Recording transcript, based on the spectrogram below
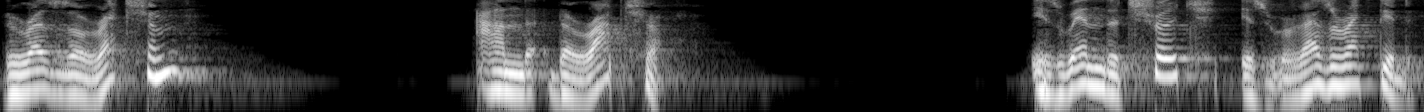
the resurrection and the rapture is when the church is resurrected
